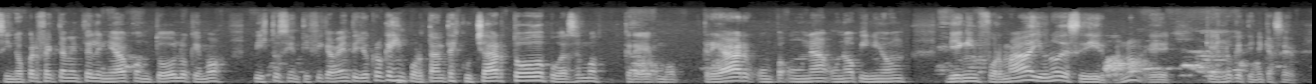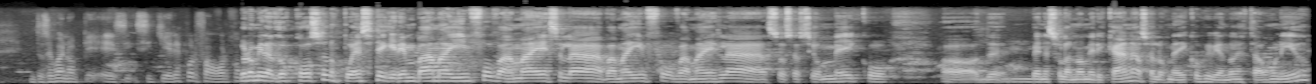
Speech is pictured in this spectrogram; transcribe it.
sino perfectamente alineado con todo lo que hemos visto científicamente. Yo creo que es importante escuchar todo, poder crear una, una, opinión bien informada y uno decidir, pues, ¿no? Eh, qué es lo que tiene que hacer. Entonces, bueno, eh, si, quieres, por favor. Bueno, mira, dos cosas. Nos pueden seguir en Bama Info. Bama es la, Bama Info, Bama es la Asociación Médico uh, Venezolano-Americana, o sea, los médicos viviendo en Estados Unidos.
